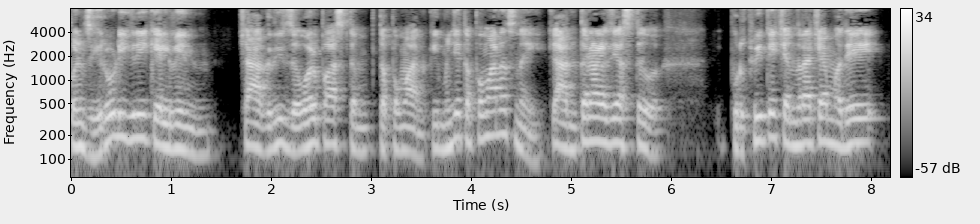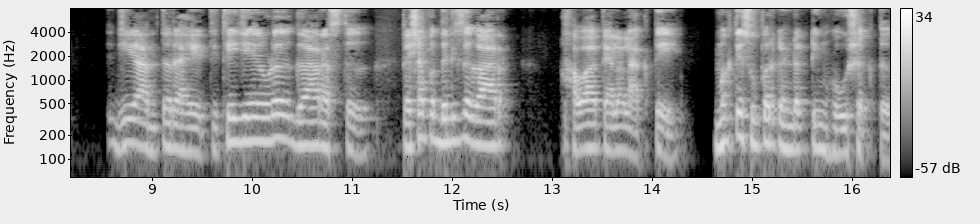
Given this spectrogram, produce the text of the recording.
पण झिरो डिग्री केल्विनच्या अगदी जवळपास तम- तापमान की म्हणजे तापमानच नाही की अंतराळ जे असतं पृथ्वी ते चंद्राच्या मध्ये जे अंतर आहे तिथे जे एवढं गार असतं तशा पद्धतीचं गार हवा त्याला लागते मग ते सुपर कंडक्टिंग होऊ शकतं.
